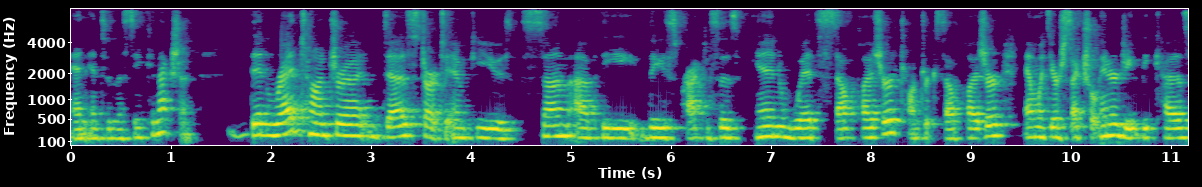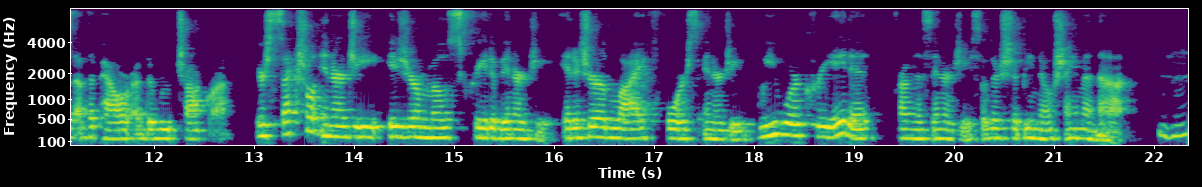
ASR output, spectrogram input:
and intimacy connection. Mm-hmm. Then red tantra does start to infuse some of the, these practices in with self pleasure, tantric self pleasure and with your sexual energy because of the power of the root chakra. Your sexual energy is your most creative energy. It is your life force energy. We were created from this energy. So there should be no shame in that. Mm-hmm.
